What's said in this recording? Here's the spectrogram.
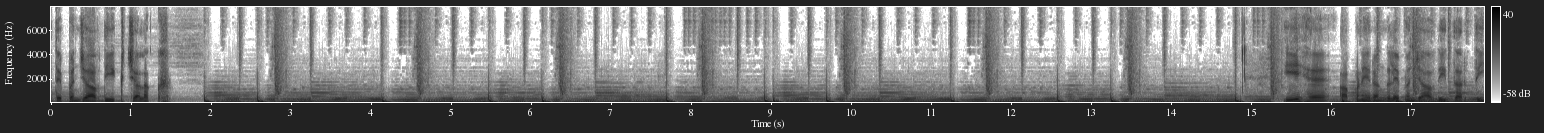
ਅਤੇ ਪੰਜਾਬ ਦੀ ਇੱਕ ਝਲਕ। ਇਹ ਹੈ ਆਪਣੇ ਰੰਗਲੇ ਪੰਜਾਬ ਦੀ ਧਰਤੀ।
